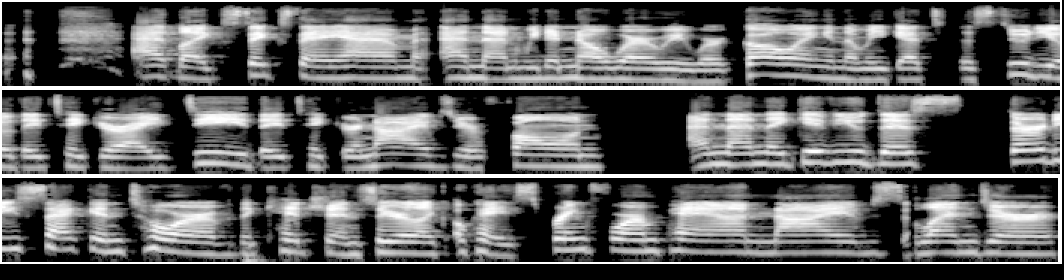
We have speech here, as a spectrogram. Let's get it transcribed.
at like 6 a.m. And then we didn't know where we were going. And then we get to the studio, they take your ID, they take your knives, your phone, and then they give you this 30 second tour of the kitchen. So you're like, okay, springform pan, knives, blender.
